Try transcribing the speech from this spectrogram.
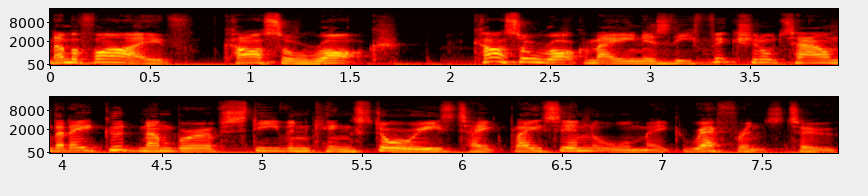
Number 5 Castle Rock. Castle Rock, Maine is the fictional town that a good number of Stephen King stories take place in or make reference to.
